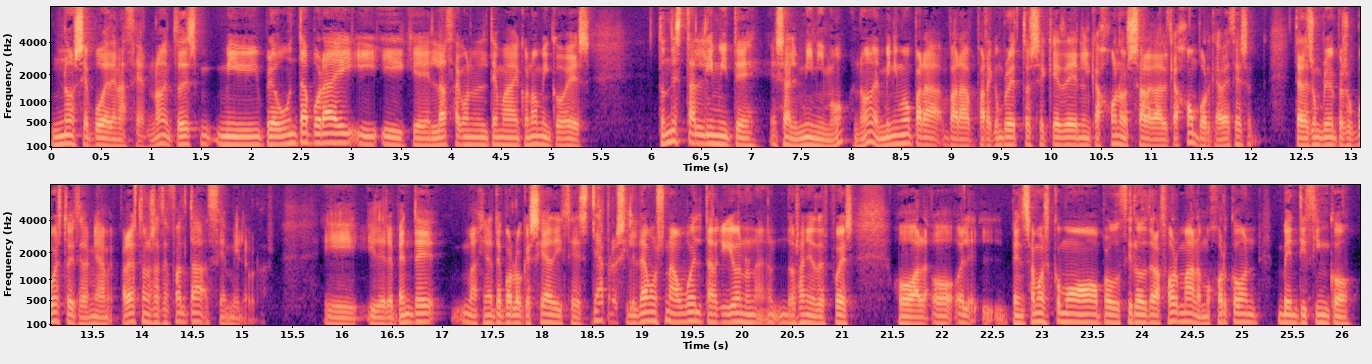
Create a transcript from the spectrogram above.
no se pueden hacer, ¿no? Entonces, mi pregunta por ahí, y que enlaza con el tema económico, es ¿Dónde está el límite? Es el mínimo, ¿no? El mínimo para, para, para, que un proyecto se quede en el cajón o salga del cajón, porque a veces te haces un primer presupuesto y dices, mira, para esto nos hace falta 100.000 euros. Y, y, de repente, imagínate por lo que sea, dices, ya, pero si le damos una vuelta al guion dos años después, o, pensamos cómo producirlo de otra forma, a lo mejor con 25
